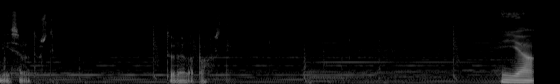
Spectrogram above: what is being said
niin sanotusti. Todella pahasti. Ja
